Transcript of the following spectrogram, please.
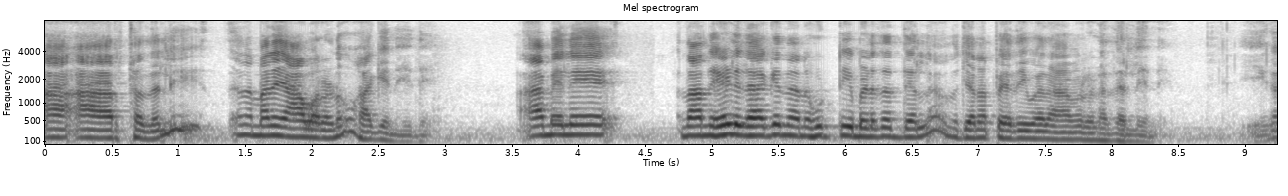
ಆ ಆ ಅರ್ಥದಲ್ಲಿ ನನ್ನ ಮನೆಯ ಆವರಣವು ಹಾಗೇನೇ ಇದೆ. ಆಮೇಲೆ ನಾನು ಹೇಳಿದ ಹಾಗೆ ನಾನು ಹುಟ್ಟಿ ಬೆಳೆದದ್ದೆಲ್ಲ ಒಂದು ಜನಪ್ರಿಯ ದೇವರ ಆವರಣದಲ್ಲೇ ಈಗ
